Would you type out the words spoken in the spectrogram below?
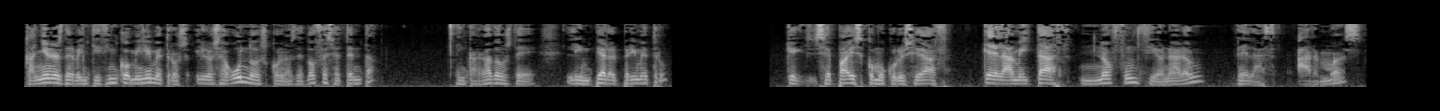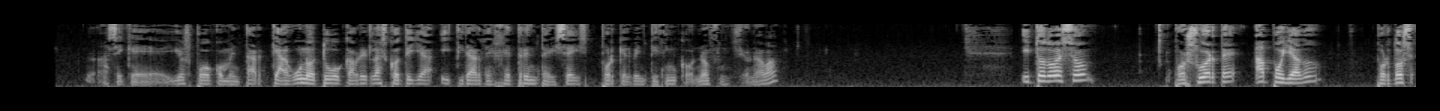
cañones de 25 milímetros y los segundos con las de 1270, encargados de limpiar el perímetro. Que sepáis como curiosidad que la mitad no funcionaron de las armas. Así que yo os puedo comentar que alguno tuvo que abrir la escotilla y tirar de G36 porque el 25 no funcionaba. Y todo eso, por suerte, apoyado por dos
